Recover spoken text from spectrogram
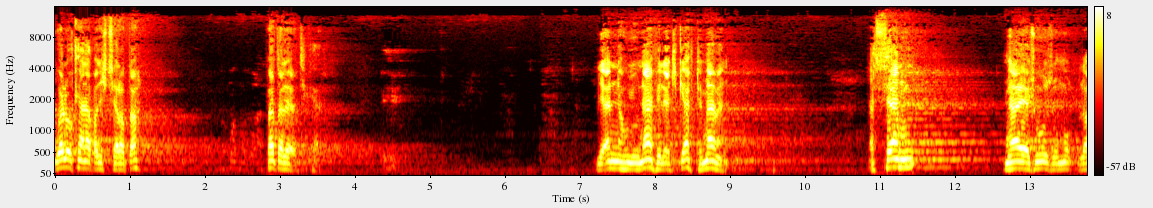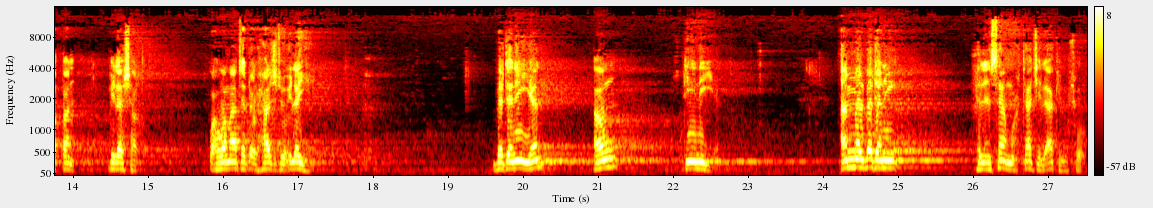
ولو كان قد اشترطه بطل الاعتكاف. لأنه ينافي الاعتكاف تماما. الثاني ما يجوز مطلقا بلا شرط. وهو ما تدعو الحاجة إليه. بدنيا أو دينيا. أما البدني فالإنسان محتاج إلى أكل وشرب.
